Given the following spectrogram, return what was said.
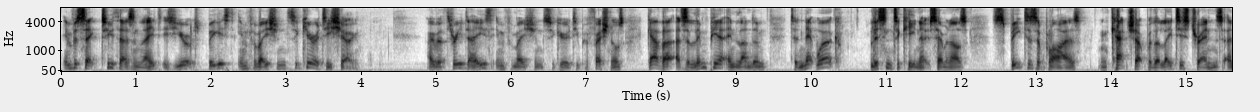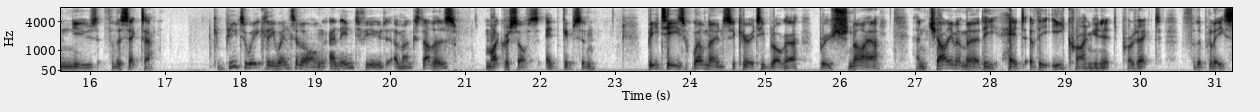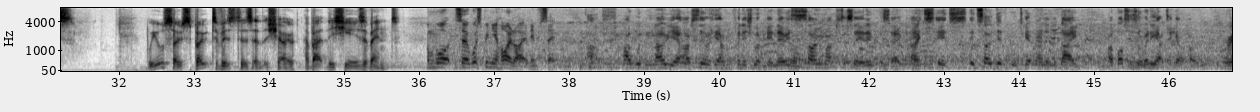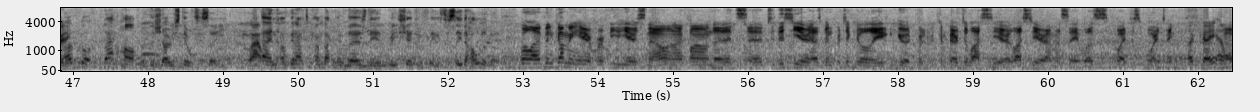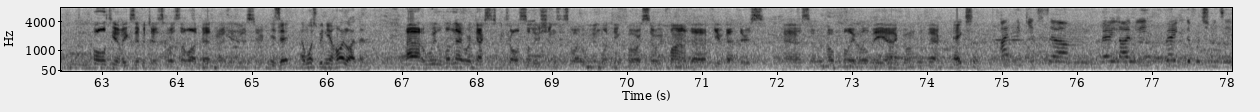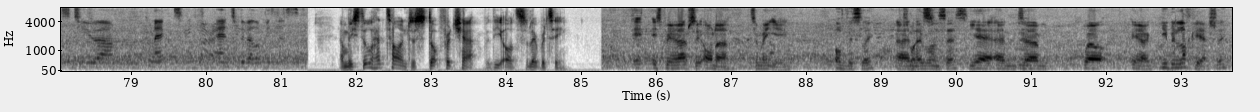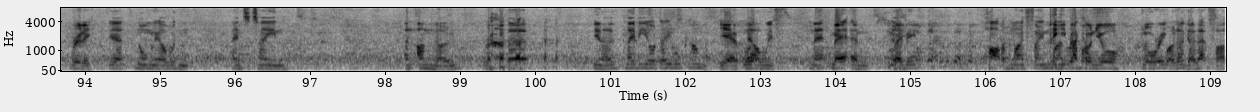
InfoSec 2008 is Europe's biggest information security show. Over three days, information security professionals gather at Olympia in London to network, listen to keynote seminars, speak to suppliers, and catch up with the latest trends and news for the sector. Computer Weekly went along and interviewed, amongst others, Microsoft's Ed Gibson, BT's well known security blogger Bruce Schneier, and Charlie McMurdie, head of the e crime unit project for the police. We also spoke to visitors at the show about this year's event. And what, uh, what's been your highlight at InfoSec? I, I wouldn't know yet. I seriously haven't finished looking. There is so much to see at InfoSec. It's, it's, it's so difficult to get around in a day. My boss has already had to go home. Really? I've got that half of the show still to see. Wow. And I'm going to have to come back on Thursday and reschedule things to see the whole of it. Well, I've been coming here for a few years now, and I found that it's uh, to this year has been particularly good compared to last year. Last year, I must say, was quite disappointing. Okay, um, Uh, quality of exhibitors was a lot better, I think, this year. is it? And what's been your highlight then? Uh, well, network access control solutions is what we've been looking for, so we found a few vendors. Uh, so hopefully we'll be uh, going from there. Excellent. I think it's um, very lively, very good opportunities to um, connect and to develop business. And we still had time to stop for a chat with the odd celebrity. It, it's been an absolute honour to meet you. Obviously, that's And- what everyone says. Yeah, and Yeah. Um, well, you know, You've been lucky, actually. really. Yeah. Normally, I wouldn't entertain an unknown, but you know, maybe your day will come. Yeah, now well- we've met. Met and maybe Part of my fame. piggyback on your glory. Well, don't go that far.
